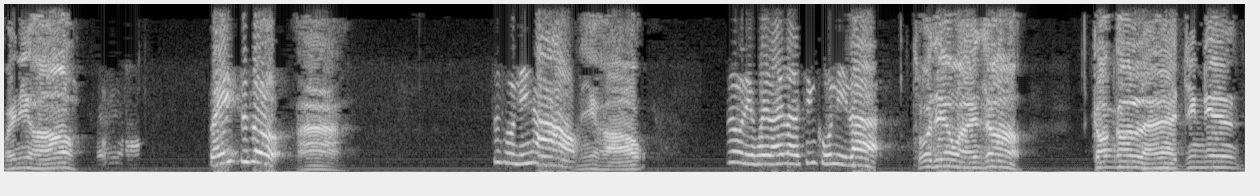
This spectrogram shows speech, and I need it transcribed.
喂，你好，喂，师傅，啊，师傅你好，你好，师傅你回来了，辛苦你了。昨天晚上刚刚来，今天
